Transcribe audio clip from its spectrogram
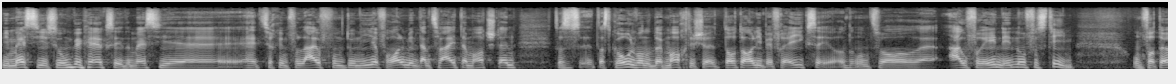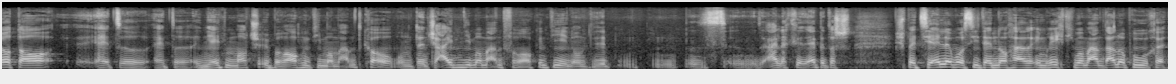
Bei Messi ist es umgekehrt gewesen. Der Messi äh, hat sich im Verlauf des Turniers, vor allem in dem zweiten Match, dann, das, das Goal, das er dort macht, ist eine totale Befreiung gewesen, oder? Und zwar äh, auch für ihn, nicht nur für das Team. Und von dort an hat er, hat er in jedem Match überragende Momente gehabt und entscheidende Momente für Argentinien. Und das, eigentlich eben das Spezielle, was sie dann nachher im richtigen Moment auch noch brauchen,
